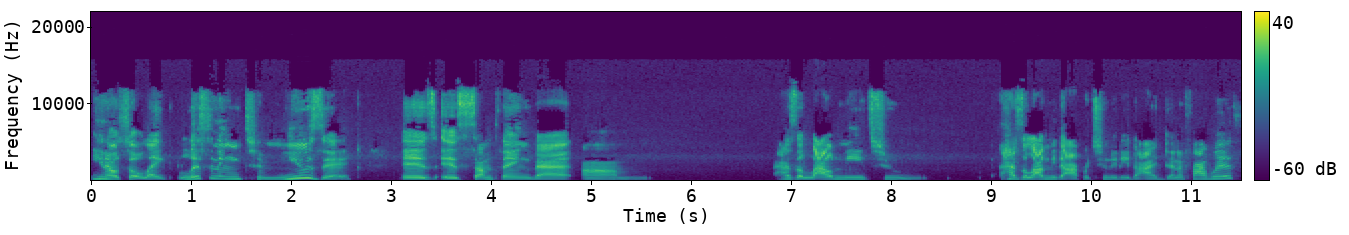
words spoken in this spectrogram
you know, so like listening to music is is something that um has allowed me to has allowed me the opportunity to identify with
